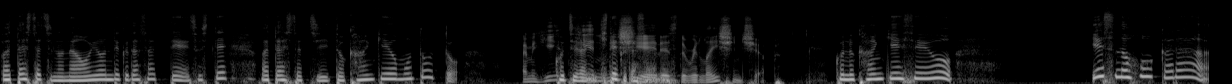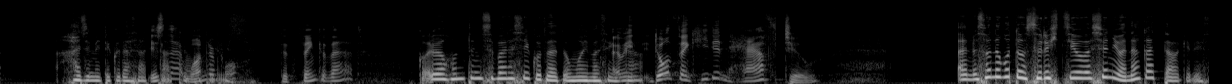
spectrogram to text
私たちの名を呼んでくださって、そして私たちと関係を持とうと、こちらに来てくださいま、この関係性をイエスの方から始めてくださったこ。れは本当に素晴らしいことだと思いませんか？あのそんなことをする必要は主にはなかったわけです。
